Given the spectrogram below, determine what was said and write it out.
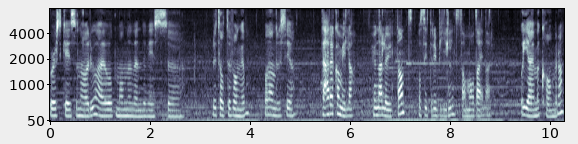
Worst case scenario er jo at man nødvendigvis uh, blir tatt til fange på den andre sida. Det her er Camilla. Hun er løytnant og sitter i bilen sammen med Odd Einar. Og jeg med kamera,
